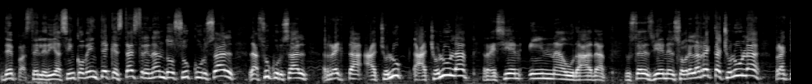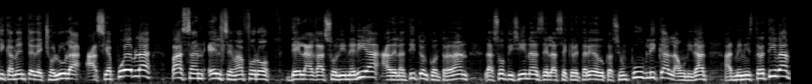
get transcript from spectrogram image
de pastelería 520 que está estrenando sucursal, la sucursal recta a, a Cholula, recién inaugurada. Ustedes vienen sobre la recta Cholula, prácticamente de Cholula hacia Puebla, pasan el semáforo de la gasolinería, adelantito encontrarán las oficinas de la Secretaría de Educación Pública, la unidad administrativa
